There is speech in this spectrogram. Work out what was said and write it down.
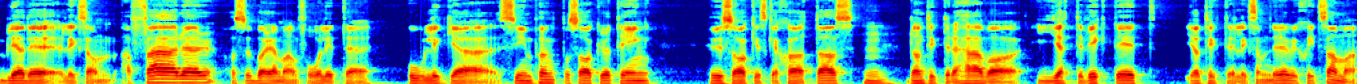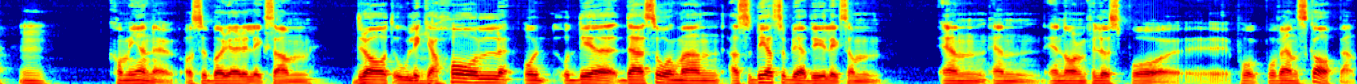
blev det liksom affärer och så börjar man få lite olika synpunkt på saker och ting. Hur saker ska skötas. De tyckte det här var jätteviktigt. Jag tyckte liksom, det är väl skitsamma. Kom igen nu. Och så började det liksom dra åt olika håll. Och, och det, där såg man, alltså dels så blev det ju liksom en, en enorm förlust på, eh, på, på vänskapen.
